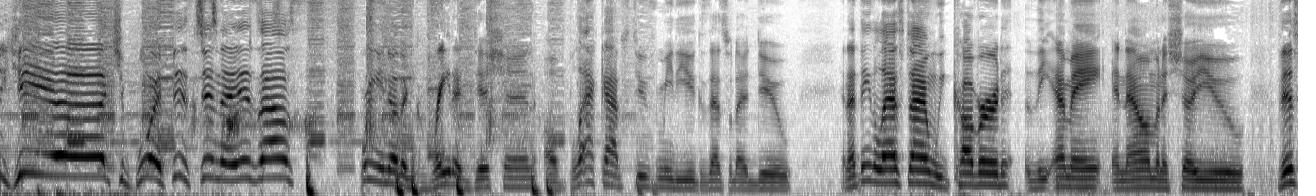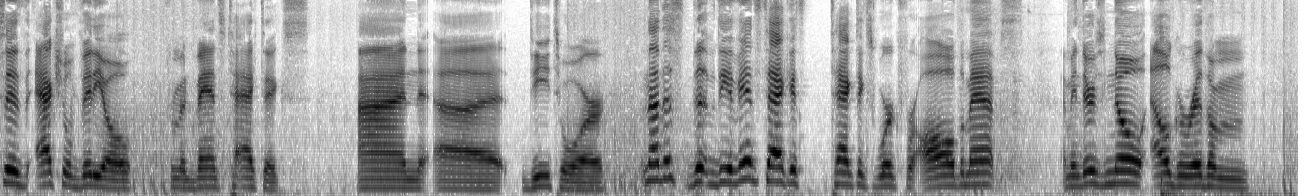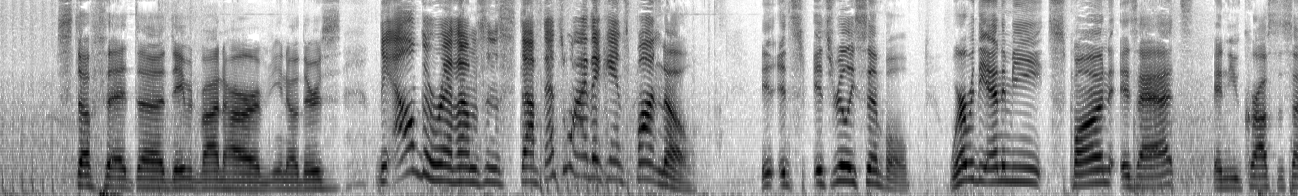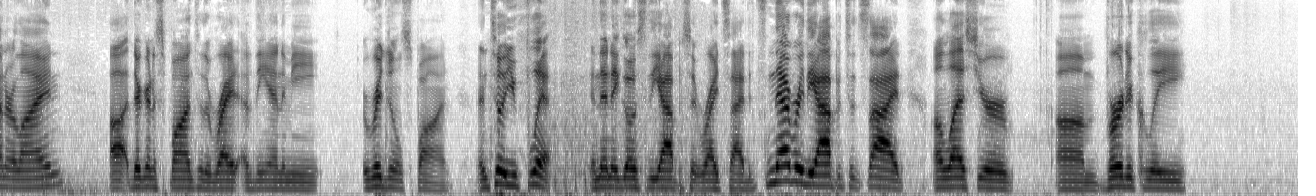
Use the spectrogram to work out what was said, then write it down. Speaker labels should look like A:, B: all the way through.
A: Yeah, it's your boy Fist in the his house, bringing another great edition of Black Ops 2 for me to you, because that's what I do. And I think the last time we covered the M8, and now I'm going to show you, this is actual video from Advanced Tactics on uh, Detour. Now this, the, the Advanced Tactics, tactics work for all the maps. I mean, there's no algorithm stuff that uh, David Vonderhaar, you know, there's
B: the algorithms and stuff. That's why they can't spawn.
A: No, it, it's it's really simple. Wherever the enemy spawn is at, and you cross the center line, uh, they're gonna spawn to the right of the enemy original spawn until you flip, and then it goes to the opposite right side. It's never the opposite side unless you're um, vertically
